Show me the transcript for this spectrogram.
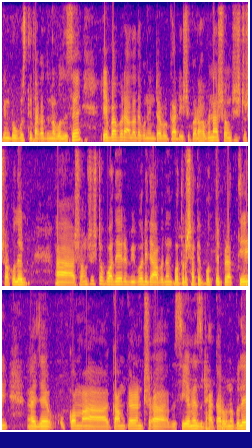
কিন্তু উপস্থিত থাকার জন্য বলেছে। এ ব্যাপারে আলাদা কোনো ইন্টারভিউ কার্ড ইস্যু করা হবে না। সংশ্লিষ্ট সকলের সংশ্লিষ্ট পদের বিপরীতে আবেদনপত্রের সাথে প্রত্যেক প্রার্থী যে কম কাম কারেন্ট সিএমএস ঢাকার অনুকূলে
